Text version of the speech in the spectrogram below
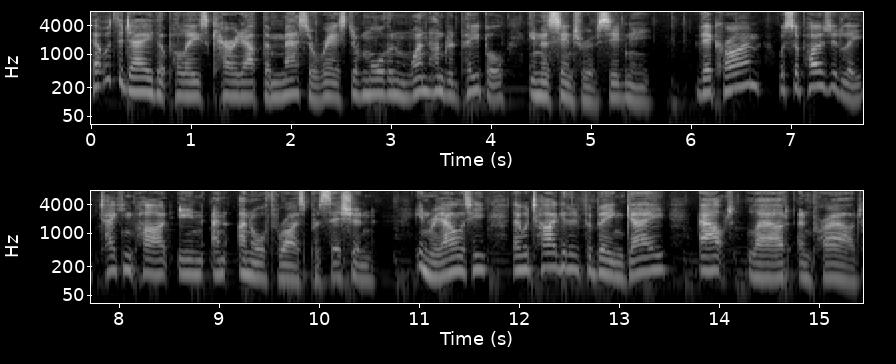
That was the day that police carried out the mass arrest of more than 100 people in the centre of Sydney. Their crime was supposedly taking part in an unauthorised procession. In reality, they were targeted for being gay, out, loud, and proud.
